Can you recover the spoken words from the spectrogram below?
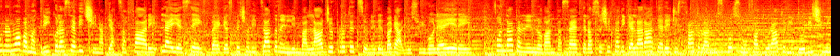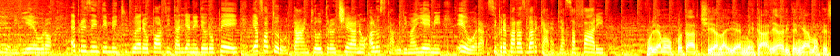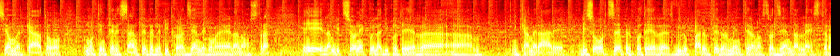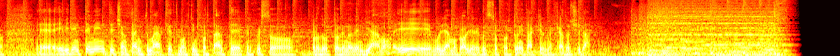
Una nuova matricola si avvicina a Piazza Affari. Lei è SafeBag, specializzata nell'imballaggio e protezione del bagaglio sui voli aerei. Fondata nel 97, la società di Gallarate ha registrato l'anno scorso un fatturato di 12 milioni di euro. È presente in 22 aeroporti italiani ed europei e ha fatto rotta anche oltreoceano allo scalo di Miami e ora si prepara a sbarcare a Piazza Affari. Vogliamo quotarci all'AIM Italia, riteniamo che sia un mercato molto interessante per le piccole aziende come la nostra e l'ambizione è quella di poter uh, incamerare risorse per poter sviluppare ulteriormente la nostra azienda all'estero. Eh, evidentemente c'è un time to market molto importante per questo prodotto che noi vendiamo e vogliamo cogliere questa opportunità che il mercato ci dà.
